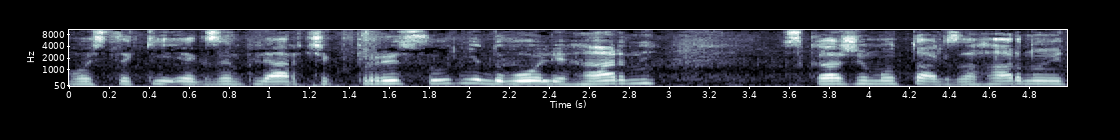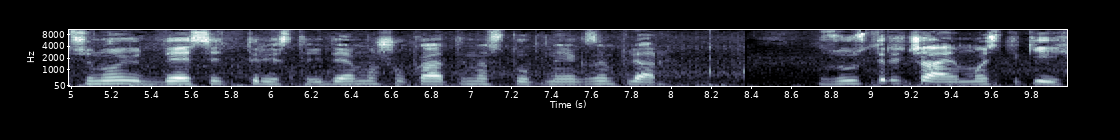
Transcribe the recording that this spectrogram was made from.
Ось такий екземплярчик присутній, доволі гарний. Скажімо так, за гарною ціною 10300. Йдемо шукати наступний екземпляр. Зустрічаємо ось такий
